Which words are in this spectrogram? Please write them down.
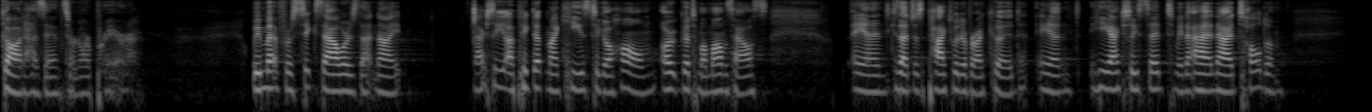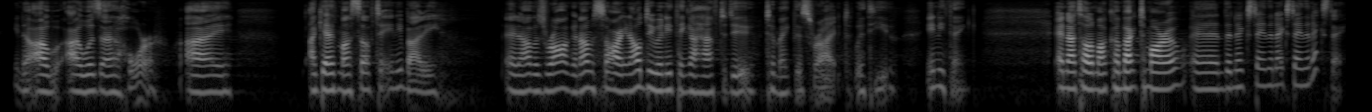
God has answered our prayer. We met for six hours that night. Actually, I picked up my keys to go home or go to my mom's house and because I just packed whatever I could. And he actually said to me, and I, and I told him, you know, I, I was a whore. I, I gave myself to anybody, and I was wrong, and I'm sorry, and I'll do anything I have to do to make this right with you, anything. And I told him I'll come back tomorrow, and the next day, and the next day, and the next day.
